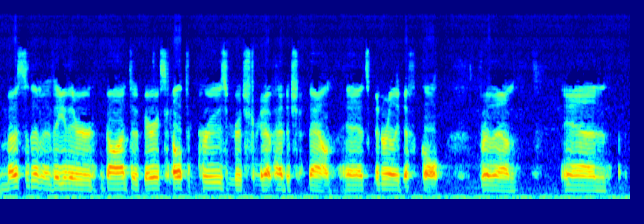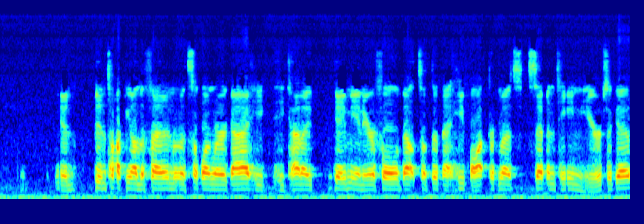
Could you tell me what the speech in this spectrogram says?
Most of them have either gone to very skeleton crews or straight up had to shut down, and it's been really difficult for them. And you know, been talking on the phone with someone where a guy he he kind of gave me an earful about something that he bought from us 17 years ago,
